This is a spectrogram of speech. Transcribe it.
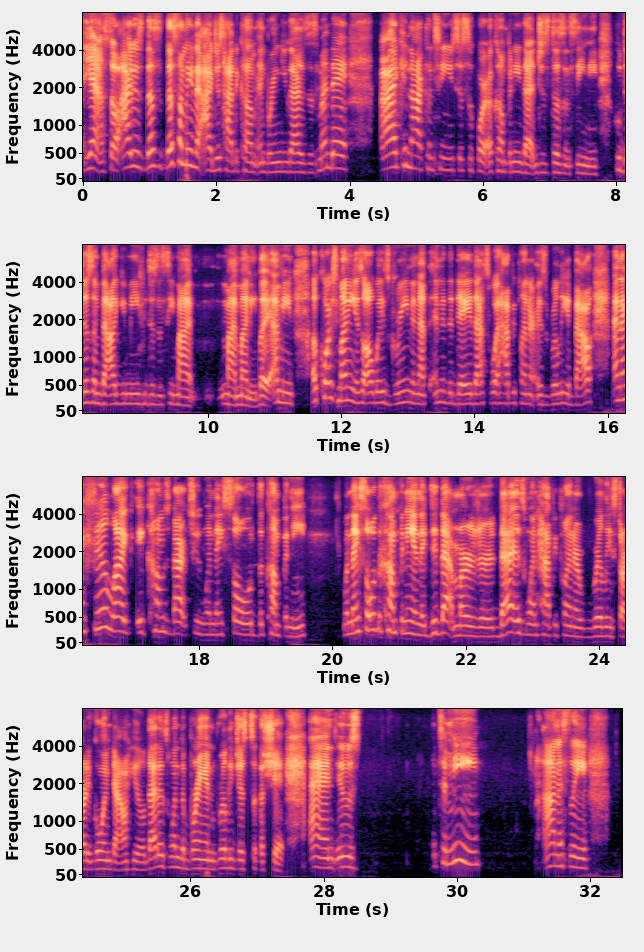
yeah, so I just that's that's something that I just had to come and bring you guys this Monday. I cannot continue to support a company that just doesn't see me, who doesn't value me, who doesn't see my my money. But I mean, of course, money is always green. And at the end of the day, that's what Happy Planner is really about. And I feel like it comes back to when they sold the company. When they sold the company and they did that merger, that is when Happy Planner really started going downhill. That is when the brand really just took a shit. And it was to me, honestly,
